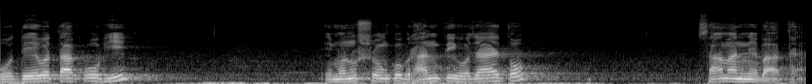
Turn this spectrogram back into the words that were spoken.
वो देवता को भी ये मनुष्यों को भ्रांति हो जाए तो सामान्य बात है।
